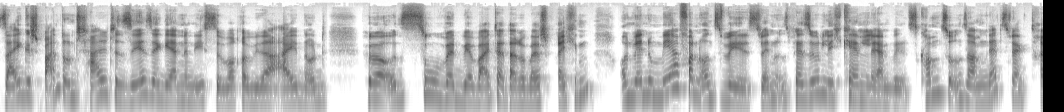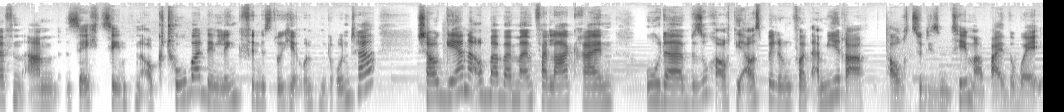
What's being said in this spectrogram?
Sei gespannt und schalte sehr, sehr gerne nächste Woche wieder ein und hör uns zu, wenn wir weiter darüber sprechen. Und wenn du mehr von uns willst, wenn du uns persönlich kennenlernen willst, komm zu unserem Netzwerktreffen am 16. Oktober. Den Link findest du hier unten drunter. Schau gerne auch mal bei meinem Verlag rein oder besuch auch die Ausbildung von Amira, auch zu diesem Thema, by the way.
